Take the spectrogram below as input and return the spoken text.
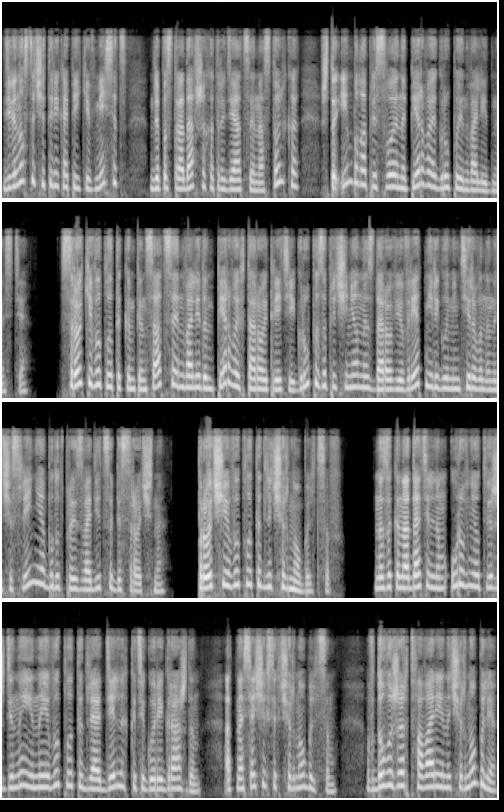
94 копейки в месяц для пострадавших от радиации настолько, что им была присвоена первая группа инвалидности. Сроки выплаты компенсации инвалидам первой, второй, третьей группы за причиненный здоровью вред нерегламентированные начисления будут производиться бессрочно. Прочие выплаты для чернобыльцев. На законодательном уровне утверждены иные выплаты для отдельных категорий граждан, относящихся к чернобыльцам. Вдовы жертв аварии на Чернобыле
